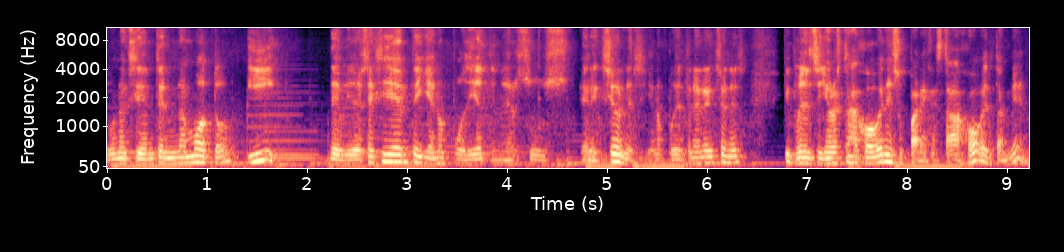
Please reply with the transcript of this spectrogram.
un accidente en una moto y debido a ese accidente ya no podía tener sus erecciones, ya no podía tener erecciones y pues el señor estaba joven y su pareja estaba joven también.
